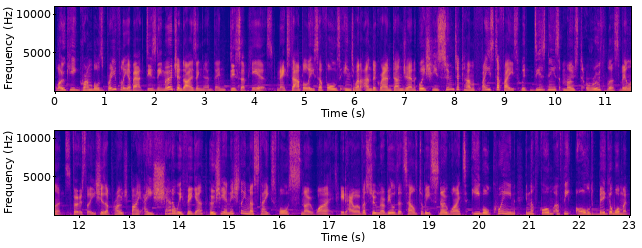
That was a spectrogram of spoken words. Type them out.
Loki grumbles briefly about Disney merchandising and then disappears. Next up, Lisa falls into an underground dungeon where she's soon to come face to face with Disney's most ruthless villains. Firstly, she's approached by a shadowy figure who she initially mistakes for Snow White. It however soon reveals itself to be Snow White's evil queen in the form of the old beggar woman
